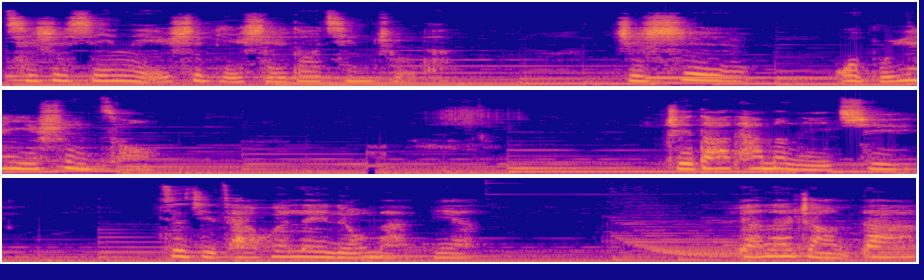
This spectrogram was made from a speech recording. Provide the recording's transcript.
其实心里是比谁都清楚的，只是我不愿意顺从，直到他们离去，自己才会泪流满面。原来长大，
